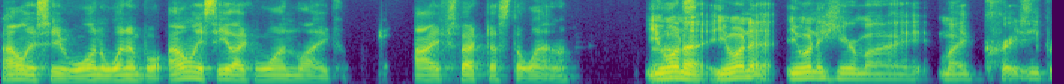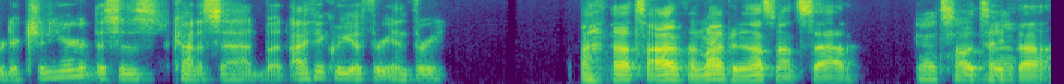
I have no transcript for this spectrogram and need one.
I only see one winnable. I only see like one like I expect us to win. You wanna you wanna you wanna hear my my crazy prediction here? This is kind of sad, but I think we go three and three. That's I in my opinion, that's not sad. That's I would take that.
